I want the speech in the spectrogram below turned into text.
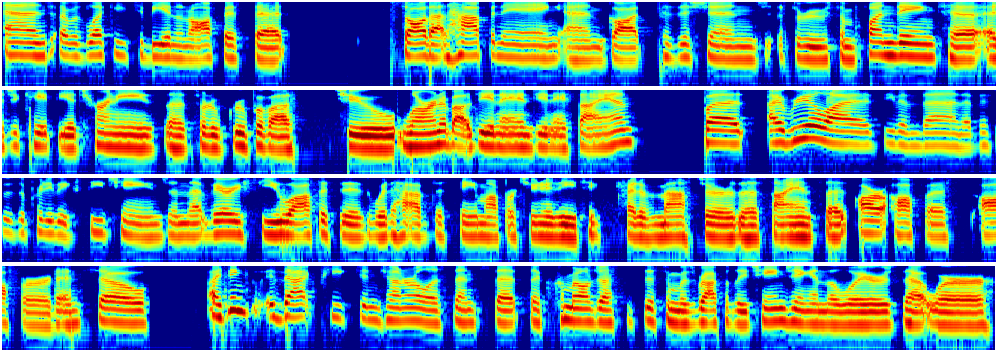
And I was lucky to be in an office that saw that happening and got positioned through some funding to educate the attorneys, a sort of group of us, to learn about DNA and DNA science. But I realized even then that this was a pretty big sea change and that very few offices would have the same opportunity to kind of master the science that our office offered. And so I think that piqued in general a sense that the criminal justice system was rapidly changing and the lawyers that were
